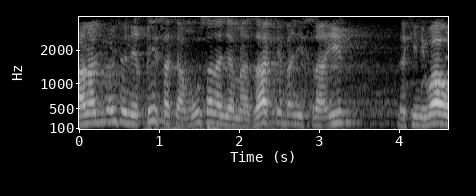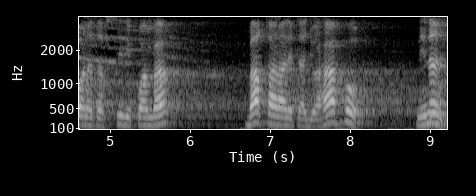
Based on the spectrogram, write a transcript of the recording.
anajua hicho ni kisa cha Musa na jamaa zake bani Israil lakini wao wanatafsiri kwamba Bakara alitajwa hapo ni nani?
